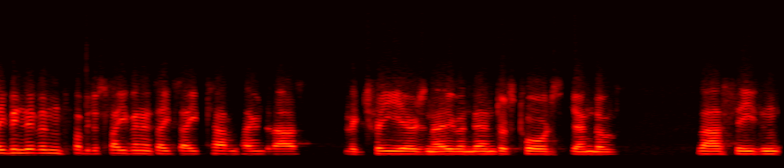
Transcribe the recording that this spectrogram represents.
I've been living probably just five minutes outside Cavan Town the last like three years now, and then just towards the end of last season,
